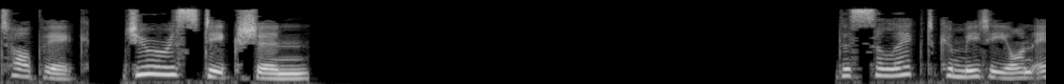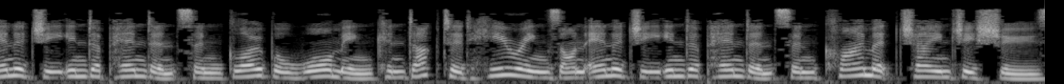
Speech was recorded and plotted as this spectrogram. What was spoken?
Topic: Jurisdiction. The Select Committee on Energy Independence and Global Warming conducted hearings on energy independence and climate change issues.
